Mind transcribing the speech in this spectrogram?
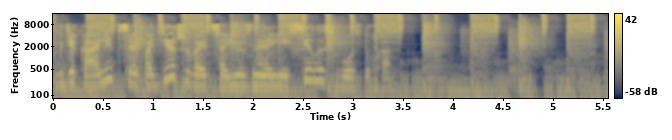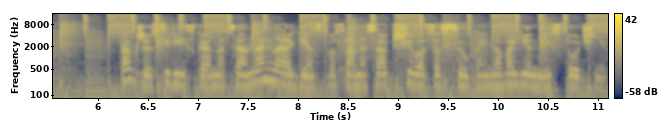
где коалиция поддерживает союзные ей силы с воздуха. Также сирийское национальное агентство САНА сообщило со ссылкой на военный источник,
